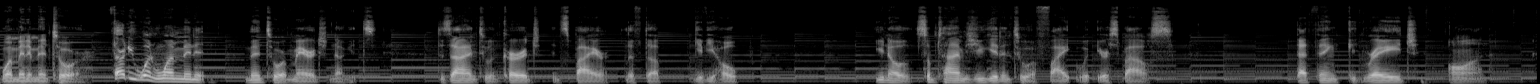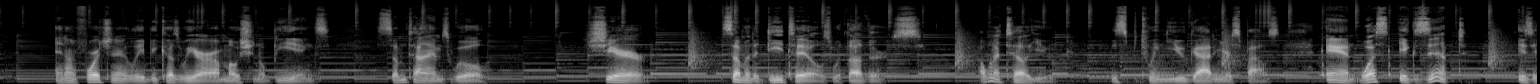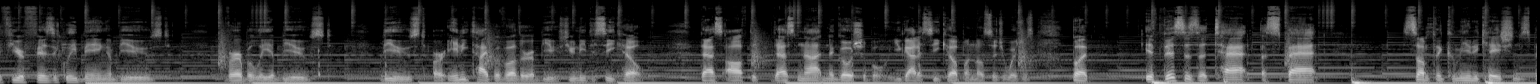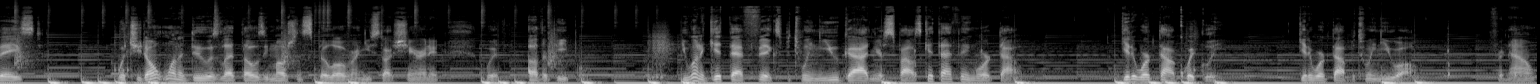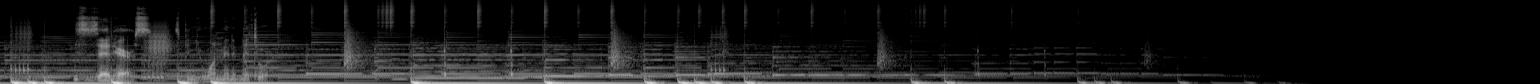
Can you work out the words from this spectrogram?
One Minute Mentor. 31 one minute mentor marriage nuggets designed to encourage, inspire, lift up, give you hope. You know, sometimes you get into a fight with your spouse, that thing could rage on. And unfortunately, because we are emotional beings, sometimes we'll share some of the details with others. I want to tell you this is between you, God, and your spouse. And what's exempt is if you're physically being abused, verbally abused, abused, or any type of other abuse, you need to seek help. That's off the, that's not negotiable. You got to seek help on those situations. But if this is a tat, a spat, something communications based, what you don't want to do is let those emotions spill over and you start sharing it with other people. You want to get that fixed between you, God, and your spouse. Get that thing worked out. Get it worked out quickly. Get it worked out between you all. For now, this is Ed Harris. It's been your one minute mentor.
